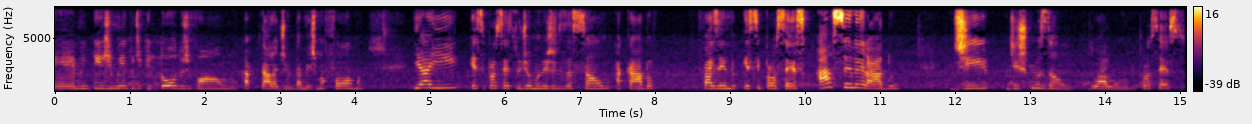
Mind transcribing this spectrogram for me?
é, no entendimento de que todos vão captá-la da mesma forma. E aí esse processo de homogeneização acaba fazendo esse processo acelerado de, de exclusão do aluno do processo.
